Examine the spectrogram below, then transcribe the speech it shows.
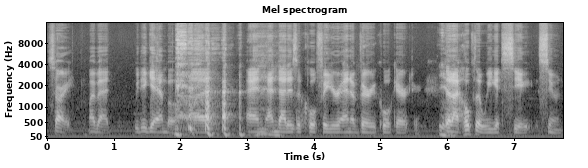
Sorry, my bad. We did get Embo, uh, and and that is a cool figure and a very cool character Yeah. that I hope that we get to see soon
